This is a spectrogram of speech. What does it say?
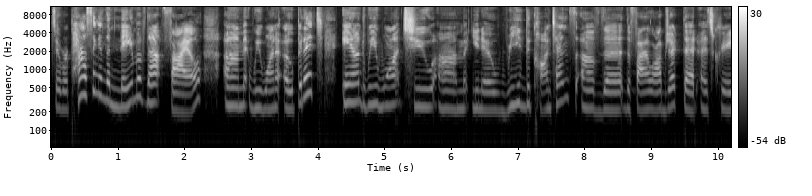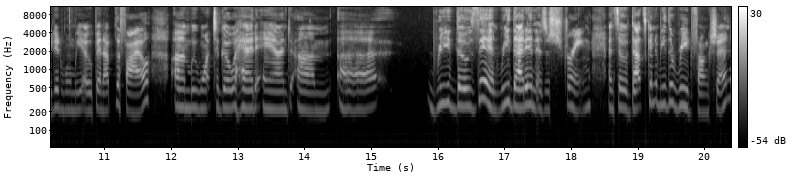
So we're passing in the name of that file. Um, we want to open it and we want want to, um, you know, read the contents of the, the file object that is created when we open up the file. Um, we want to go ahead and um, uh, read those in, read that in as a string. And so that's going to be the read function.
